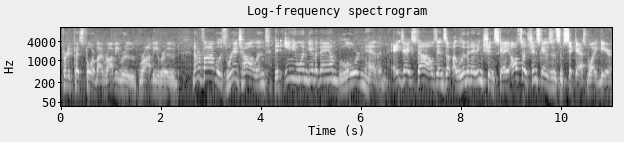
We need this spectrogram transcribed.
pretty piss poor by Robbie Roode. Robbie Roode. Number five was Ridge Holland. Did anyone give a damn? Lord in heaven. AJ Styles ends up eliminating Shinsuke. Also, Shinsuke was in some sick-ass white gear.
